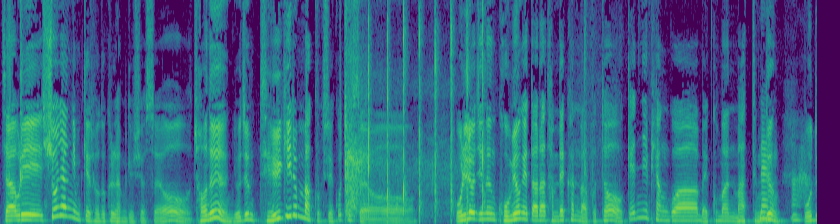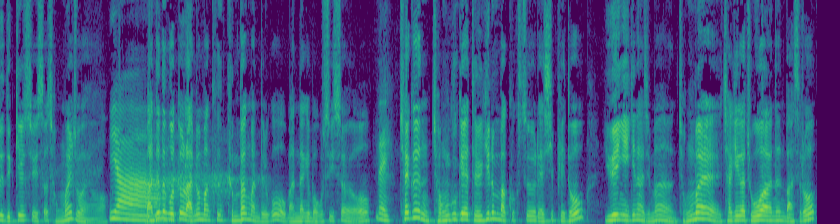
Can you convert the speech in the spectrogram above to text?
자, 우리 쇼냥님께서도 글 남겨주셨어요. 저는 요즘 들기름 막국수에 꽂혔어요. 올려지는 고명에 따라 담백한 맛부터 깻잎 향과 매콤한 맛 등등 네. 아. 모두 느낄 수 있어 정말 좋아요. 이야. 만드는 것도 라면만큼 금방 만들고 맛나게 먹을 수 있어요. 네. 최근 전국의 들기름 막국수 레시피도 유행이긴 하지만 정말 자기가 좋아하는 맛으로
